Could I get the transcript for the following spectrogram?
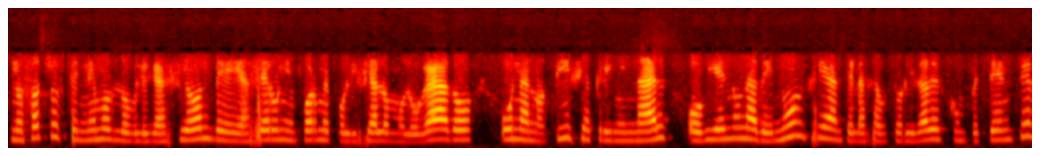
nosotros tenemos la obligación de hacer un informe policial homologado, una noticia criminal o bien una denuncia ante las autoridades competentes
